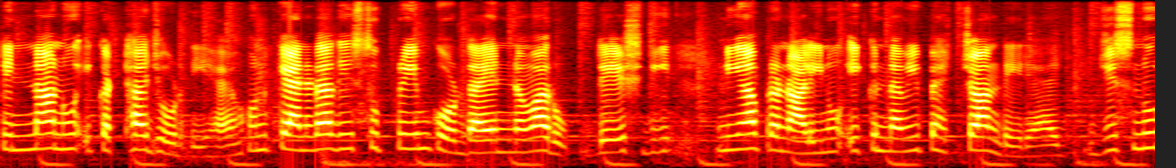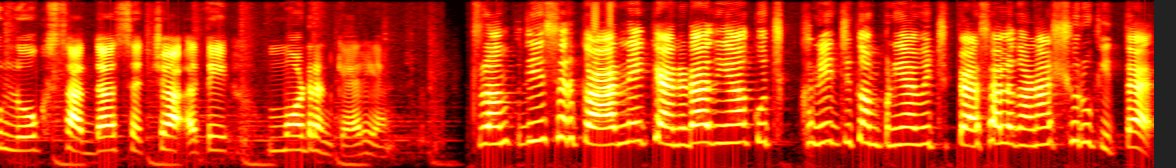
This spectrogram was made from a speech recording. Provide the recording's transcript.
ਤਿੰਨਾਂ ਨੂੰ ਇਕੱਠਾ ਜੋੜਦੀ ਹੈ। ਹੁਣ ਕੈਨੇਡਾ ਦੀ ਸੁਪਰੀਮ ਕੋਰਟ ਦਾ ਇਹ ਨਵਾਂ ਰੂਪ ਦੇਸ਼ ਦੀ ਨਿਆਂ ਪ੍ਰਣਾਲੀ ਨੂੰ ਇੱਕ ਨਵੀਂ ਪਹਿਚਾਨ ਦੇ ਰਿਹਾ ਹੈ, ਜਿਸ ਨੂੰ ਲੋਕ ਸਾਦਾ, ਸੱਚਾ ਅਤੇ ਮਾਡਰਨ ਕਹਿ ਰਹੇ ਹਨ। ਟਰੰਪ ਦੀ ਸਰਕਾਰ ਨੇ ਕੈਨੇਡਾ ਦੀਆਂ ਕੁਝ ਖਣਿਜ ਕੰਪਨੀਆਂ ਵਿੱਚ ਪੈਸਾ ਲਗਾਉਣਾ ਸ਼ੁਰੂ ਕੀਤਾ ਹੈ,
